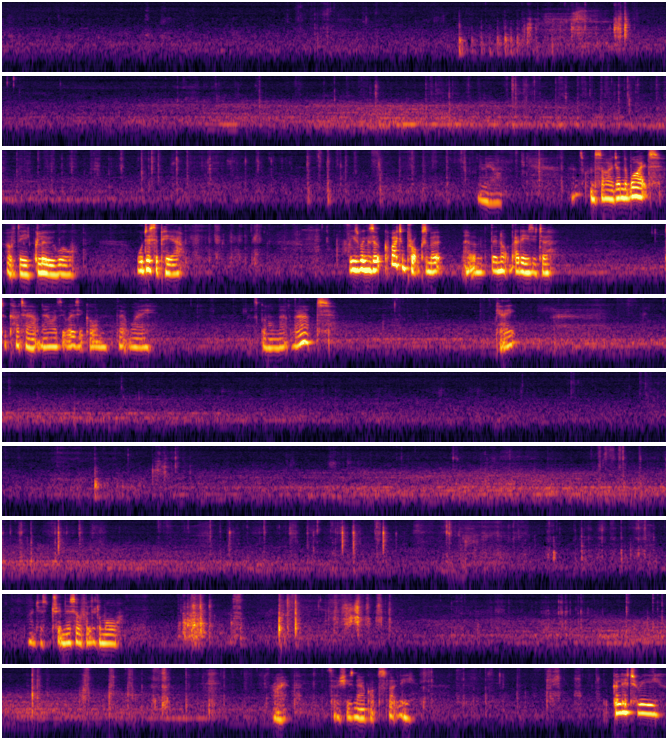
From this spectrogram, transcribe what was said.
And the white of the glue will, will disappear. These wings are quite approximate, um, they're not that easy to to cut out now. Is it, where's it gone? That way. It's gone on that, that. Okay, just trim this off a little more. Right, so she's now got slightly glittery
